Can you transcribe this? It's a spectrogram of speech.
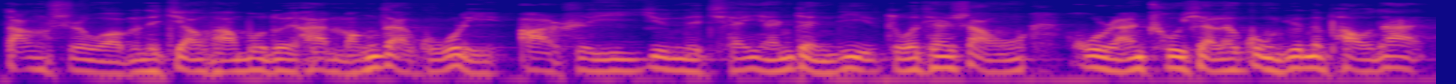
当时我们的江防部队还蒙在鼓里，二十一军的前沿阵地。昨天上午忽然出现了共军的炮弹，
